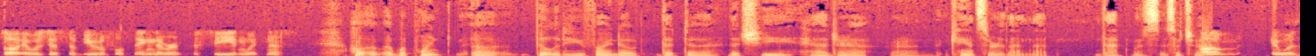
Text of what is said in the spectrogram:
So it was just a beautiful thing to, re- to see and witness. How, at what point, uh, Bill, did you find out that uh, that she had uh, uh, cancer? Then that that was such a Um, it was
